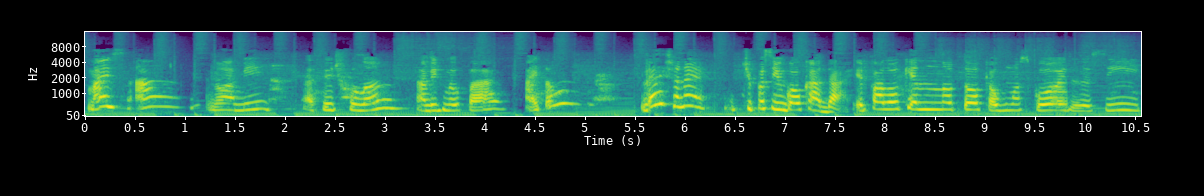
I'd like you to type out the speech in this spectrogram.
Mas, ah, meu amigo, é filho de fulano, amigo do meu pai. Ah, então, deixa, né? Tipo assim, igual o Kadar. Ele falou que ele notou que algumas coisas, assim,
